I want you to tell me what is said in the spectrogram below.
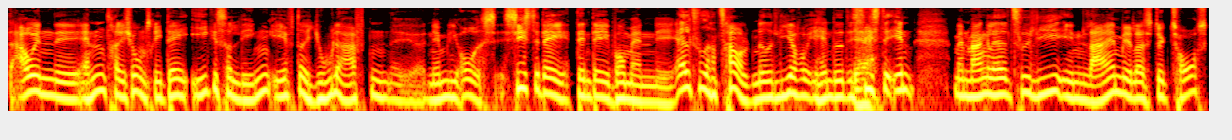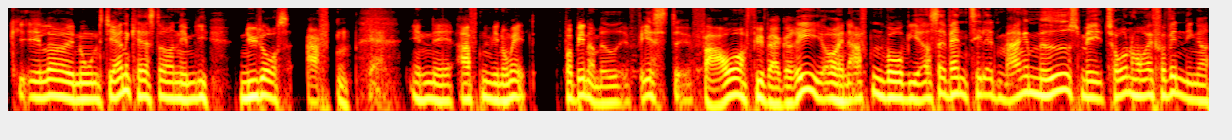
Der er jo en øh, anden traditionsrig dag, ikke så længe efter juleaften, øh, nemlig årets sidste dag, den dag, hvor man øh, altid har travlt med lige at få hentet det ja. sidste ind. Man mangler altid lige en lime eller et stykke torsk eller øh, nogle stjernekaster, nemlig nytårsaften. Ja. En øh, aften, vi normalt forbinder med fest, farver, fyrværkeri og en aften, hvor vi også er vant til, at mange mødes med tårnhøje forventninger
